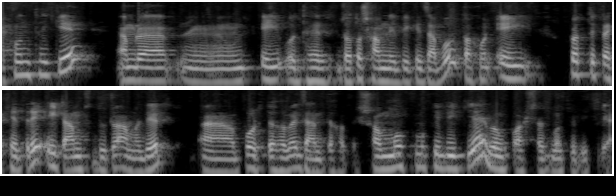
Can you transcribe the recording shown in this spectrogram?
এখন থেকে আমরা এই অধ্যায়ের যত সামনের দিকে যাব, তখন এই প্রত্যেকটা ক্ষেত্রে এই টার্মস দুটো আমাদের পড়তে হবে, জানতে হবে। সম্মুখমুখী বিক্রিয়া এবং পশ্চাদমুখী বিক্রিয়া।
